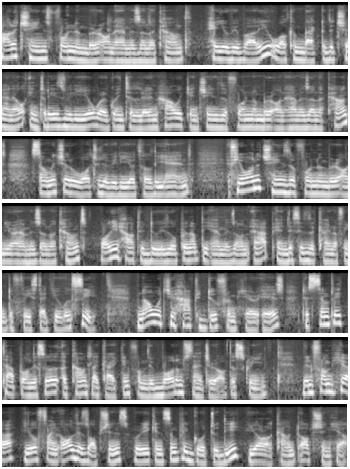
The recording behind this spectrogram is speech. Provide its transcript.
how to change phone number on Amazon account. Hey everybody, welcome back to the channel. In today's video, we're going to learn how we can change the phone number on Amazon account. So make sure to watch the video till the end. If you want to change the phone number on your Amazon account, all you have to do is open up the Amazon app and this is the kind of interface that you will see. Now what you have to do from here is to simply tap on this little account like icon from the bottom center of the screen. Then from here, you'll find all these options where you can simply go to the your account option here.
